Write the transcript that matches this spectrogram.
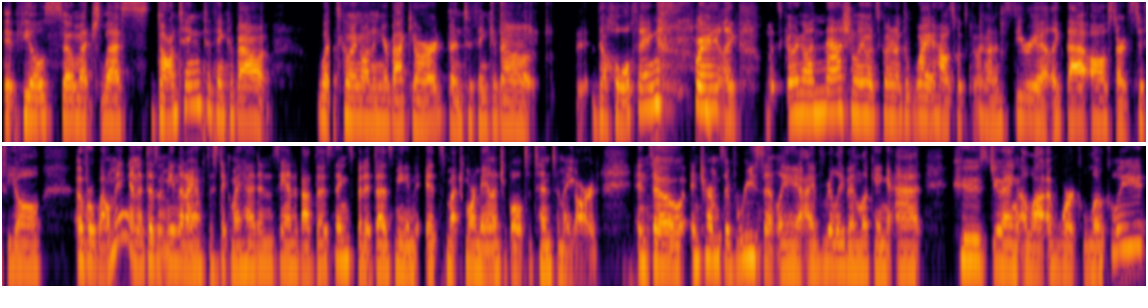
it feels so much less daunting to think about what's going on in your backyard than to think about the whole thing, right? Like what's going on nationally, what's going on at the White House, what's going on in Syria, like that all starts to feel overwhelming. And it doesn't mean that I have to stick my head in the sand about those things, but it does mean it's much more manageable to tend to my yard. And so, in terms of recently, I've really been looking at who's doing a lot of work locally.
